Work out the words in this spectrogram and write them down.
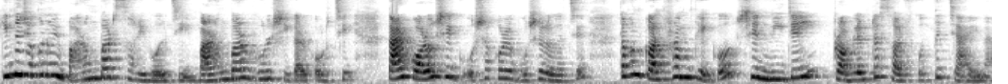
কিন্তু যখন আমি বারংবার সরি বলছি, বারংবার ভুল স্বীকার করছি, তারপরেও সে গোসা করে বসে রয়েছে, তখন কনফার্ম থেকো, সে নিজেই প্রবলেমটা সলভ করতে চায় না।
